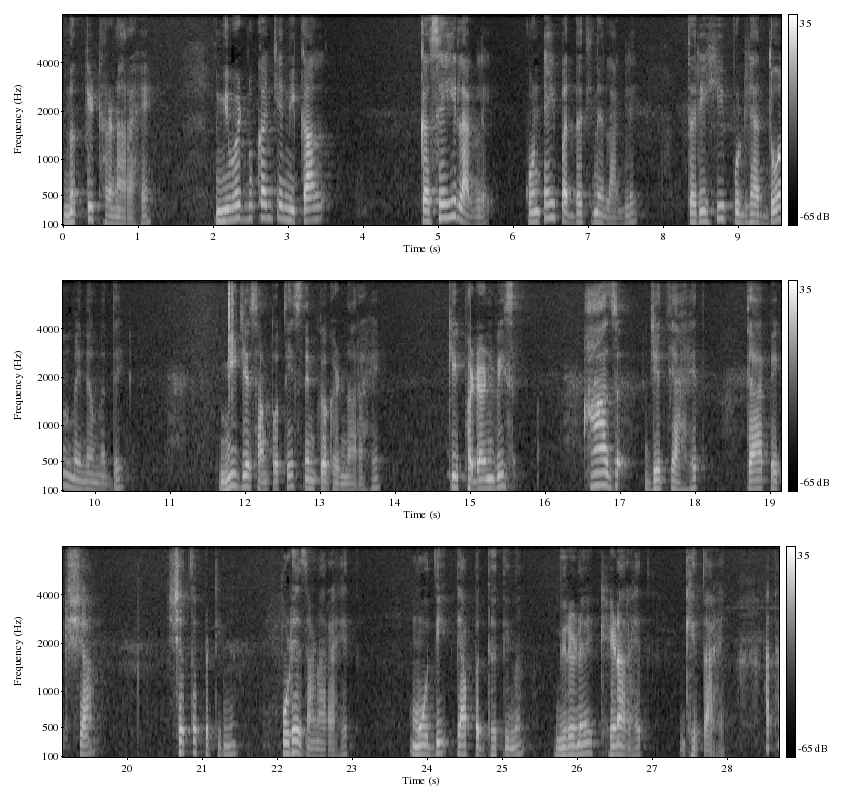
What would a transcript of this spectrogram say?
नक्की ठरणार आहे. निवडणुकांचे निकाल कसेही लागले कोणत्याही पद्धतीने लागले तरीही पुढल्या दोन महिन्यामध्ये मी जे सांगतो तेच नेमकं घडणार आहे की फडणवीस आज जेथे आहेत त्यापेक्षा शतपटीनं पुढे जाणार आहेत. मोदी त्या पद्धतीनं निर्णय घेणार आहेत घेत आहेत. आता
